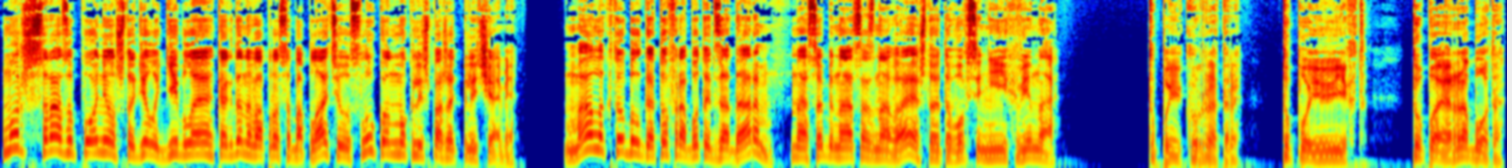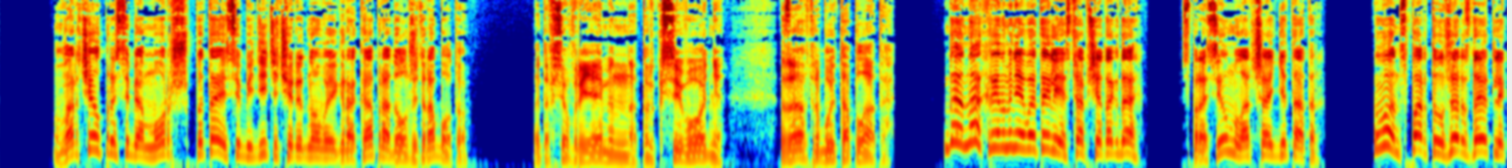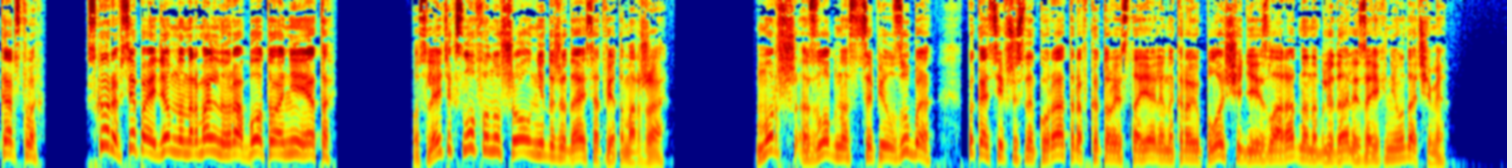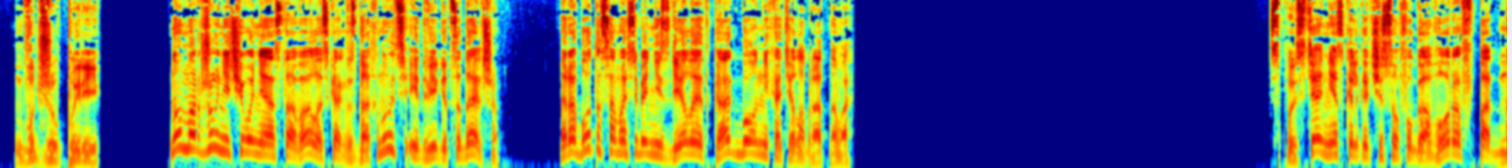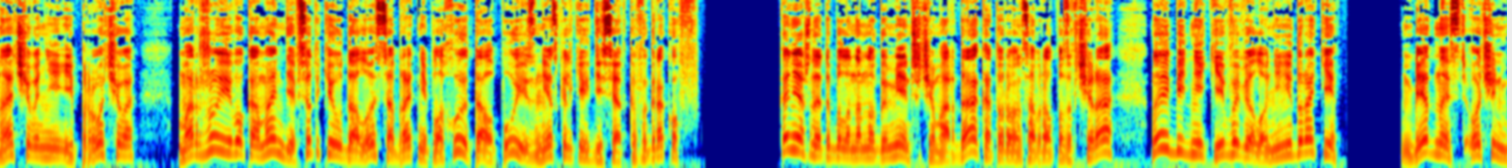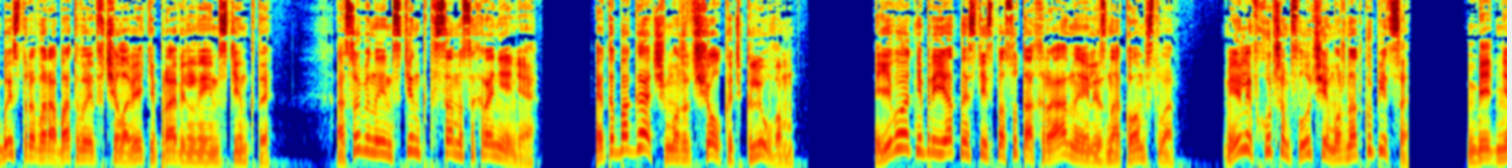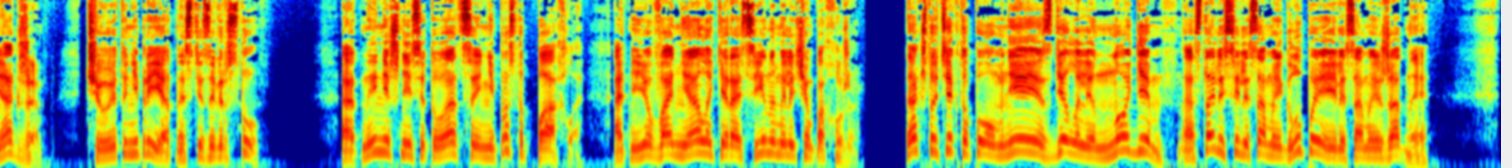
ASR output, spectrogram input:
Морж сразу понял, что дело гиблое, когда на вопрос об оплате услуг он мог лишь пожать плечами. Мало кто был готов работать за даром, особенно осознавая, что это вовсе не их вина. «Тупые кураторы, тупой вихт, тупая работа!» Ворчал про себя Морж, пытаясь убедить очередного игрока продолжить работу. «Это все временно, только сегодня. Завтра будет оплата». «Да нахрен мне в это лезть вообще тогда?» — спросил младший агитатор. Вон, Спарта уже раздает лекарства. Скоро все пойдем на нормальную работу, а не это». После этих слов он ушел, не дожидаясь ответа моржа. Морж злобно сцепил зубы, покосившись на кураторов, которые стояли на краю площади и злорадно наблюдали за их неудачами. Вот же упыри! Но Моржу ничего не оставалось, как вздохнуть и двигаться дальше. Работа сама себя не сделает, как бы он ни хотел обратного. Спустя несколько часов уговоров, подначиваний и прочего, Маржу и его команде все-таки удалось собрать неплохую толпу из нескольких десятков игроков. Конечно, это было намного меньше, чем Орда, которую он собрал позавчера, но и бедняки в Вавилоне не дураки. Бедность очень быстро вырабатывает в человеке правильные инстинкты. Особенно инстинкт самосохранения. Это богач может щелкать клювом. Его от неприятностей спасут охрана или знакомство. Или в худшем случае можно откупиться. Бедняк же чует и неприятности за версту. От нынешней ситуации не просто пахло, от нее воняло керосином или чем похуже. Так что те, кто поумнее, сделали ноги, остались или самые глупые, или самые жадные.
